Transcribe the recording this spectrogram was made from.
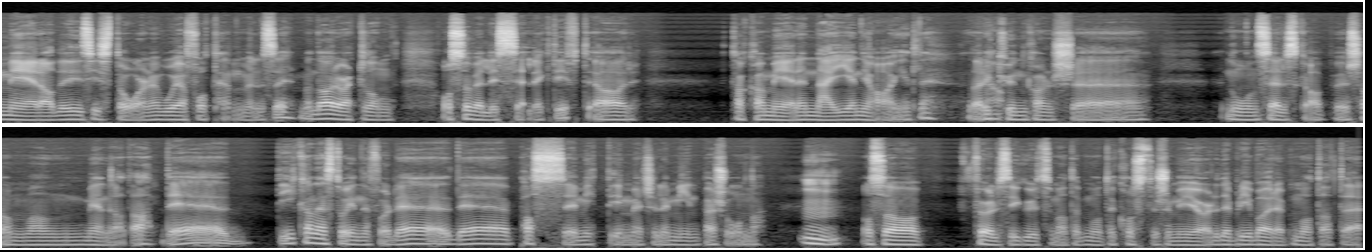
mer av det de siste årene hvor jeg har fått henvendelser. Men da har det vært sånn, også veldig selektivt. Jeg har takka mer nei enn ja, egentlig. Da er det ja. kun kanskje noen selskaper som man mener at ah, det, de kan jeg stå inne for, det, det passer mitt image eller min person. da. Mm. Og så føles det ikke ut som at det på en måte koster så mye å gjøre det. Det blir bare på en måte at det,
